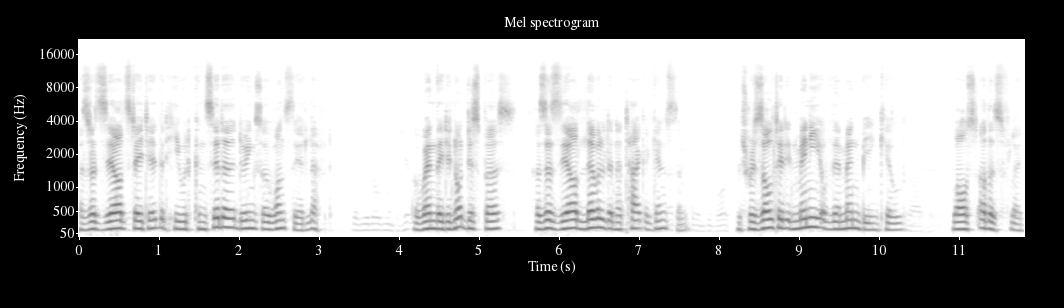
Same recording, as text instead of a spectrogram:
Hazrat Ziyad stated that he would consider doing so once they had left. But when they did not disperse, Hazrat Ziyad leveled an attack against them, which resulted in many of their men being killed, whilst others fled.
